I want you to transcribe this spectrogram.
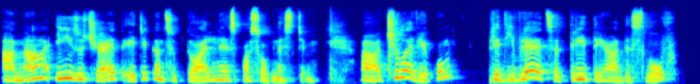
она и изучает эти концептуальные способности. А, человеку предъявляется три триады слов –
